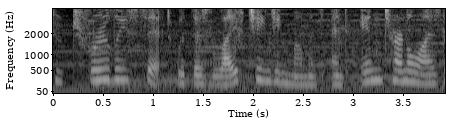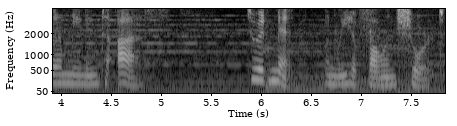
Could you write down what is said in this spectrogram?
to truly sit with those life changing moments and internalize their meaning to us, to admit when we have fallen short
